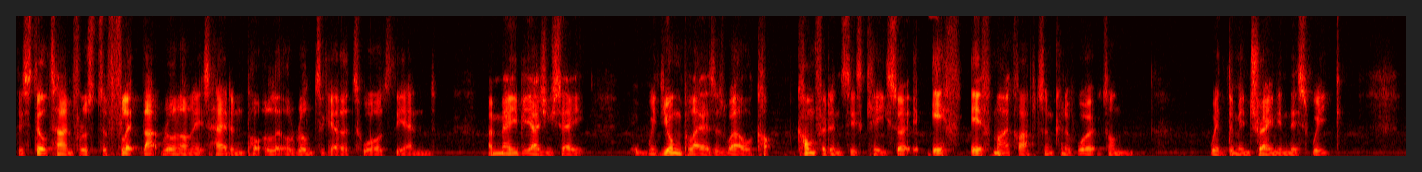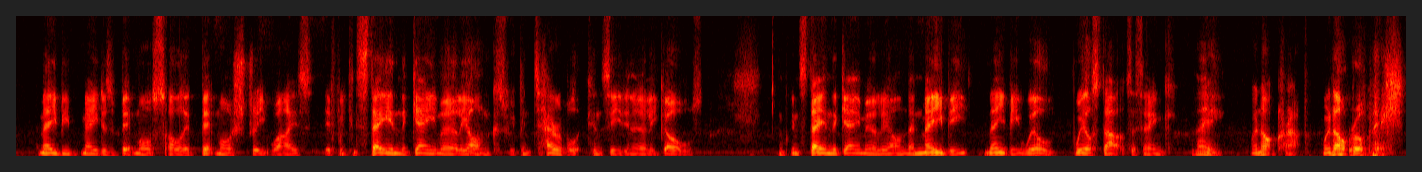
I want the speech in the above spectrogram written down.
there's still time for us to flip that run on its head and put a little run together towards the end and maybe as you say with young players as well confidence is key so if if michael appleton can have worked on with them in training this week maybe made us a bit more solid a bit more streetwise if we can stay in the game early on because we've been terrible at conceding early goals if we can stay in the game early on then maybe maybe we'll we'll start to think hey we're not crap. We're not rubbish.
